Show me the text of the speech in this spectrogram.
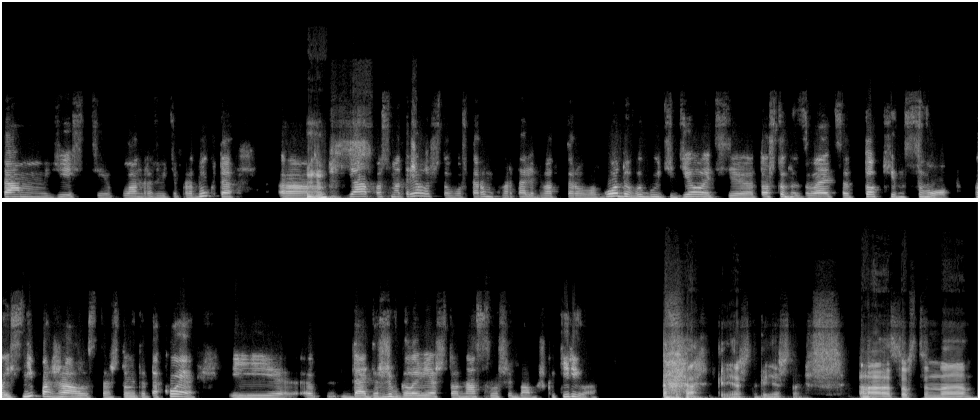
Там есть план развития продукта, Uh-huh. Я посмотрела, что во втором квартале 2022 года вы будете делать э, то, что называется токен своп. Поясни, пожалуйста, что это такое. И э, да, держи в голове, что нас слушает бабушка Кирилла. Конечно, конечно. А, собственно,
